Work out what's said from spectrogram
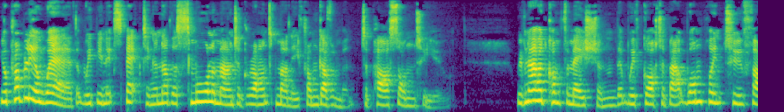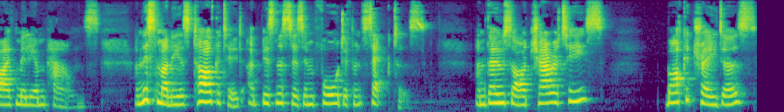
You're probably aware that we've been expecting another small amount of grant money from government to pass on to you. We've now had confirmation that we've got about £1.25 million and this money is targeted at businesses in four different sectors and those are charities, market traders,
